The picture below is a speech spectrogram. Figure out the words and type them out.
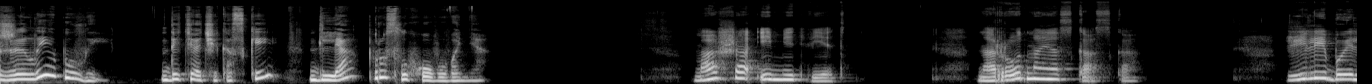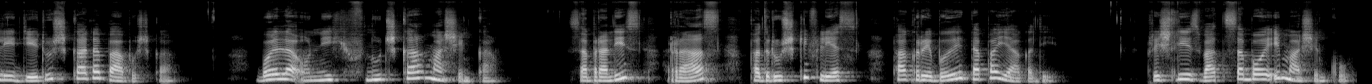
Жили були дитячі казки для прослуховування. Маша и медведь. Народная сказка. Жили-были дедушка да бабушка. Была у них внучка Машенька. Собрались раз подружки в лес по грибы да по ягоды. Пришли звать с собой и Машеньку.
